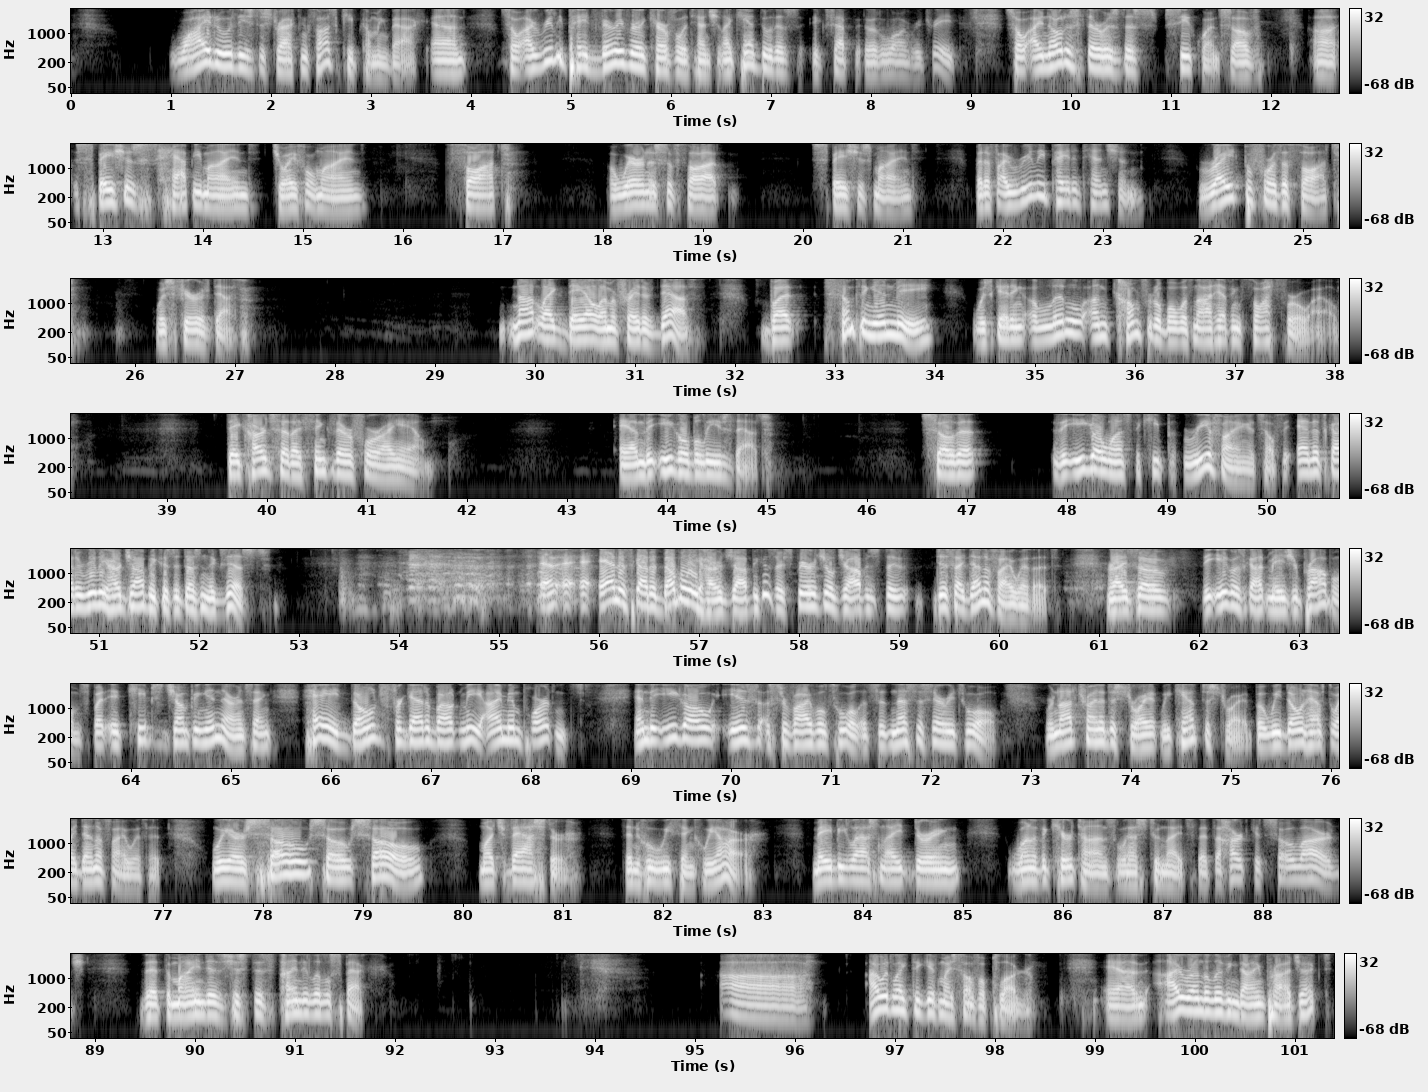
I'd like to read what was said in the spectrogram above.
Why do these distracting thoughts keep coming back? And so I really paid very, very careful attention. I can't do this except at a long retreat. So I noticed there was this sequence of uh, spacious, happy mind, joyful mind, thought, awareness of thought, spacious mind. But if I really paid attention, right before the thought, was fear of death. Not like Dale, I'm afraid of death, but something in me was getting a little uncomfortable with not having thought for a while. Descartes said, I think, therefore I am. And the ego believes that. So that the ego wants to keep reifying itself. And it's got a really hard job because it doesn't exist and, and it's got a doubly hard job because their spiritual job is to disidentify with it, right? So the ego's got major problems, but it keeps jumping in there and saying, hey, don't forget about me. I'm important. And the ego is a survival tool, it's a necessary tool. We're not trying to destroy it. We can't destroy it, but we don't have to identify with it. We are so, so, so much vaster than who we think we are. Maybe last night during one of the kirtans the last two nights that the heart gets so large that the mind is just this tiny little speck. Uh, I would like to give myself a plug. And I run the Living Dying Project.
